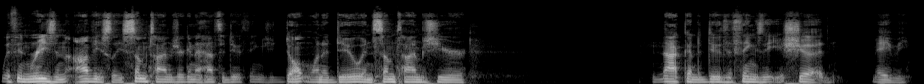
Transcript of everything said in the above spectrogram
within reason, obviously, sometimes you're going to have to do things you don't want to do, and sometimes you're not going to do the things that you should, maybe.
